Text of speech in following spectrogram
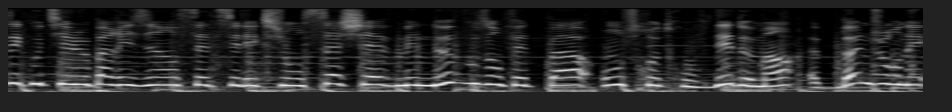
Écoutiez Le Parisien, cette sélection s'achève, mais ne vous en faites pas, on se retrouve dès demain. Bonne journée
